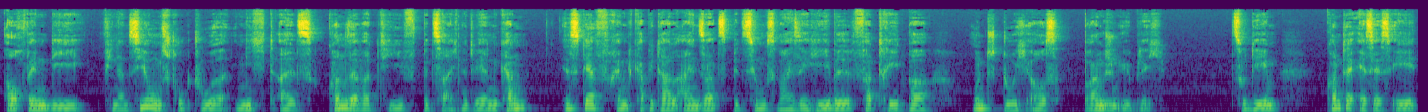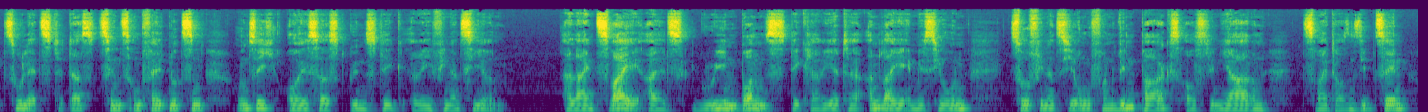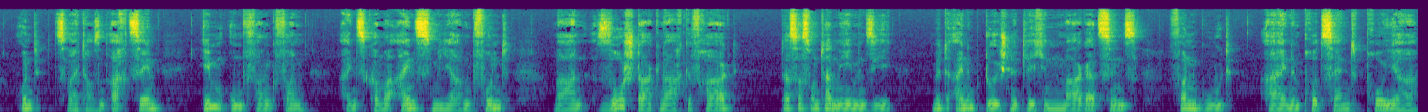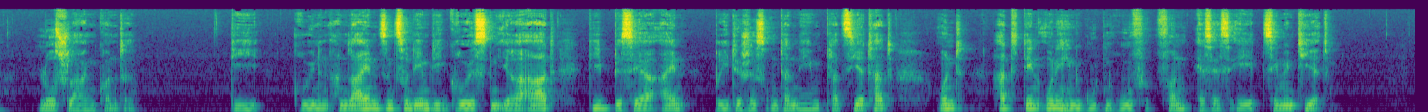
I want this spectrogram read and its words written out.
Auch wenn die Finanzierungsstruktur nicht als konservativ bezeichnet werden kann, ist der Fremdkapitaleinsatz bzw. Hebel vertretbar und durchaus branchenüblich. Zudem konnte SSE zuletzt das Zinsumfeld nutzen und sich äußerst günstig refinanzieren. Allein zwei als Green Bonds deklarierte Anleiheemissionen zur Finanzierung von Windparks aus den Jahren 2017 und 2018 im Umfang von 1,1 Milliarden Pfund waren so stark nachgefragt, dass das Unternehmen sie mit einem durchschnittlichen Magerzins von gut einem Prozent pro Jahr losschlagen konnte. Die grünen Anleihen sind zudem die größten ihrer Art, die bisher ein britisches Unternehmen platziert hat und hat den ohnehin guten Ruf von SSE zementiert.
